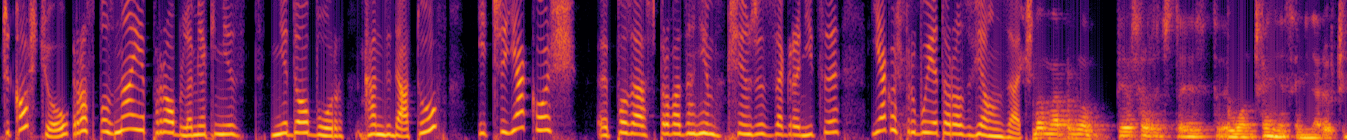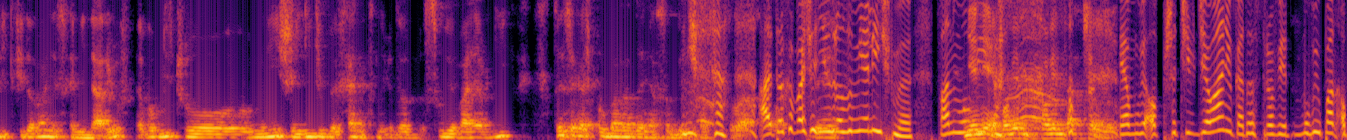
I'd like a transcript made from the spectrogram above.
Czy Kościół rozpoznaje problem, jakim jest niedobór kandydatów i czy jakoś y, poza sprowadzaniem księży z zagranicy, jakoś próbuje to rozwiązać. No na pewno pierwsza rzecz to jest łączenie seminariów, czy likwidowanie seminariów w obliczu mniejszej liczby chętnych do studiowania w nich. To jest jakaś próba radzenia sobie z sytuacją. Ale to chyba się nie zrozumieliśmy. Pan mówi... Nie, nie, powiem, powiem dlaczego. Ja mówię o przeciwdziałaniu katastrofie. Mówił Pan o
